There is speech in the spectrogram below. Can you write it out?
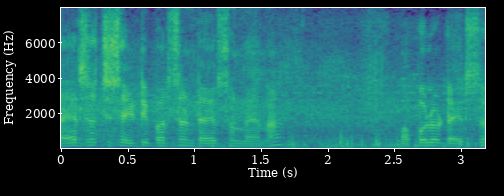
టైర్స్ వచ్చేసి ఎయిటీ పర్సెంట్ టైర్స్ ఉన్నాయన్న. Apollo tyres.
